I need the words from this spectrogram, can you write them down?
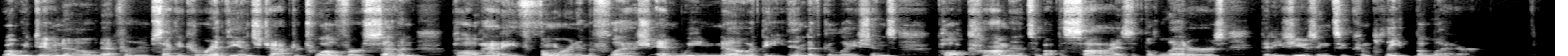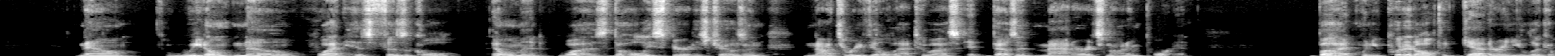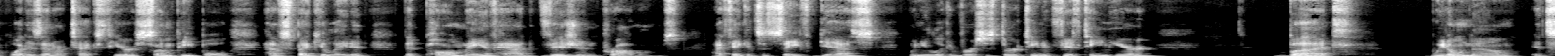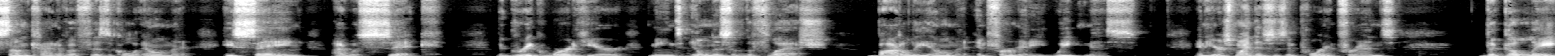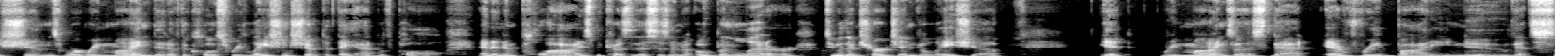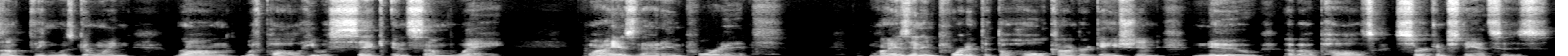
Well, we do know that from Second Corinthians chapter 12 verse 7, Paul had a thorn in the flesh, and we know at the end of Galatians Paul comments about the size of the letters that he's using to complete the letter. Now, we don't know what his physical ailment was. The Holy Spirit has chosen not to reveal that to us. It doesn't matter, it's not important. But when you put it all together and you look at what is in our text here, some people have speculated that Paul may have had vision problems. I think it's a safe guess when you look at verses 13 and 15 here. But we don't know. It's some kind of a physical ailment. He's saying, I was sick. The Greek word here means illness of the flesh, bodily ailment, infirmity, weakness. And here's why this is important, friends. The Galatians were reminded of the close relationship that they had with Paul. And it implies, because this is an open letter to the church in Galatia, it reminds us that everybody knew that something was going wrong with Paul. He was sick in some way. Why is that important? Why is it important that the whole congregation knew about Paul's circumstances?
